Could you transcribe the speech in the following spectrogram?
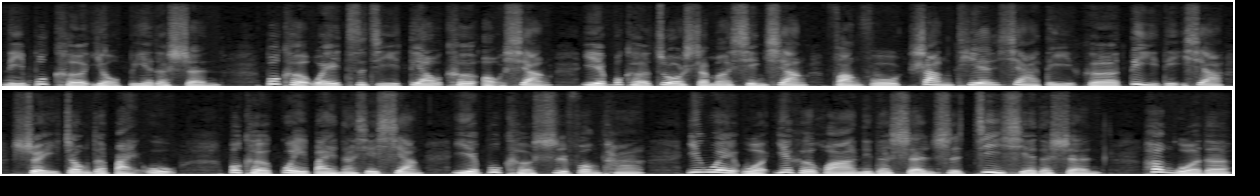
你不可有别的神。”不可为自己雕刻偶像，也不可做什么形象，仿佛上天下地和地底下水中的百物。不可跪拜那些像，也不可侍奉他，因为我耶和华你的神是祭邪的神，恨我的，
